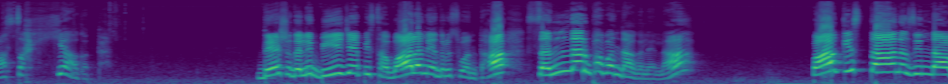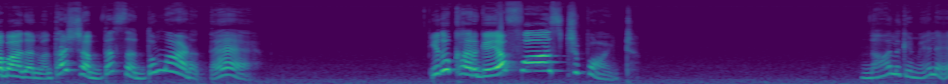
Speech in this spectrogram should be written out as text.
ಅಸಹ್ಯ ಆಗುತ್ತೆ. ದೇಶದಲ್ಲಿ ಬಿಜೆಪಿ ಸವಾಲನ್ನು ಎದುರಿಸುವಂತಹ ಸಂದರ್ಭ ಬಂದಾಗಲೆಲ್ಲ ಪಾಕಿಸ್ತಾನ ಜಿಂದಾಬಾದ್ ಅನ್ನುವಂತಹ ಶಬ್ದ ಸದ್ದು ಮಾಡುತ್ತೆ. ಇದು ಖರ್ಗೆಯ ಫಸ್ಟ್ ಪಾಯಿಂಟ್ ನಾಲಿಗೆ ಮೇಲೆ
